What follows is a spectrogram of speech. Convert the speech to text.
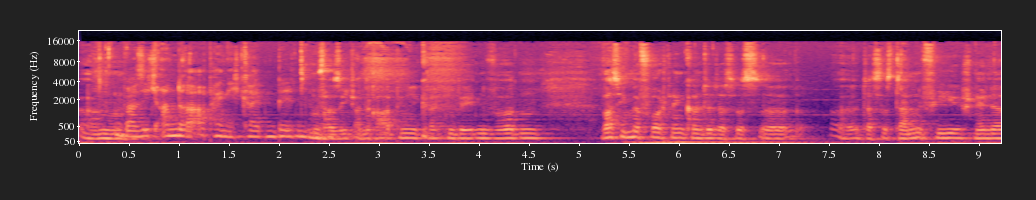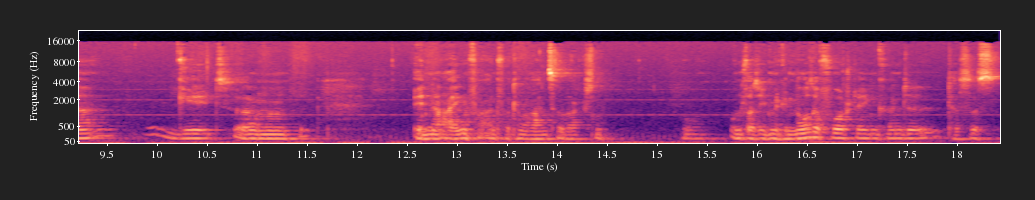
Ähm, weil sich andere Abhängigkeiten bilden würden. Weil sich andere Abhängigkeiten bilden würden. Was ich mir vorstellen könnte, dass es, äh, äh, dass es dann viel schneller geht, ähm, in eine Eigenverantwortung reinzuwachsen. Und was ich mir genauso vorstellen könnte, dass es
